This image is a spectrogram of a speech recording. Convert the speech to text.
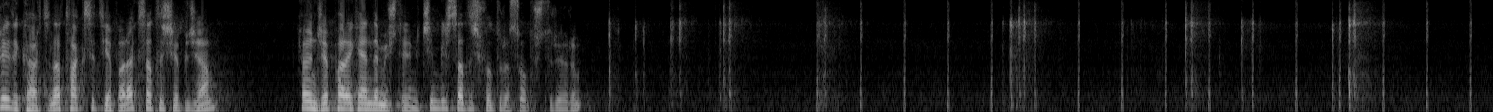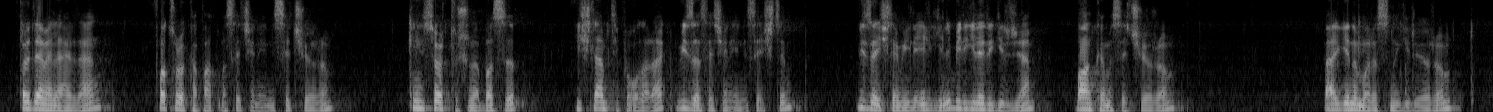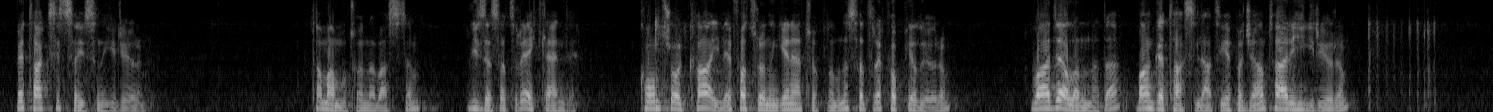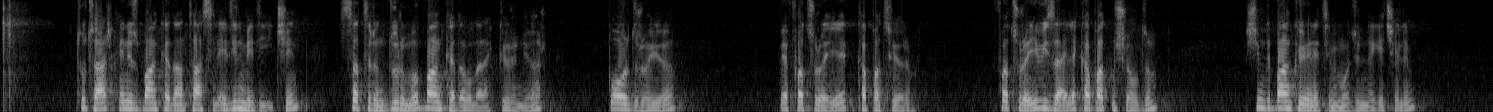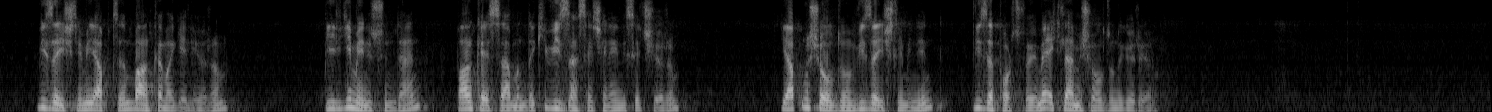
Kredi kartına taksit yaparak satış yapacağım. Önce parakende müşterim için bir satış faturası oluşturuyorum. Ödemelerden fatura kapatma seçeneğini seçiyorum. Insert tuşuna basıp işlem tipi olarak Visa seçeneğini seçtim. Viza işlemiyle ilgili bilgileri gireceğim. Bankamı seçiyorum. Belge numarasını giriyorum ve taksit sayısını giriyorum. Tamam butonuna bastım. Viza satırı eklendi. Ctrl K ile faturanın genel toplamını satıra kopyalıyorum. Vade alanına da banka tahsilatı yapacağım tarihi giriyorum. Tutar henüz bankadan tahsil edilmediği için satırın durumu bankada olarak görünüyor. Bordroyu ve faturayı kapatıyorum. Faturayı Visa ile kapatmış oldum. Şimdi banka yönetimi modülüne geçelim. Viza işlemi yaptığım bankama geliyorum. Bilgi menüsünden banka hesabındaki Visa seçeneğini seçiyorum. Yapmış olduğum Visa işleminin Visa portföyüme eklenmiş olduğunu görüyorum.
